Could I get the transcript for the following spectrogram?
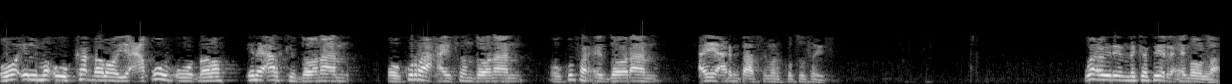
oo ilmo uu ka dhalo yacquub uu dhalo inay arki doonaan oo ku raaxaysan doonaan oo ku farxi doonaan ayay arrintaasi marka kutusaysa wuxuu yidhi ibnu kathir raximahullah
